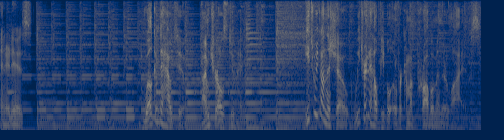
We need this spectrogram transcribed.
And it is. Welcome to How To. I'm Charles Duhigg. Each week on the show, we try to help people overcome a problem in their lives.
